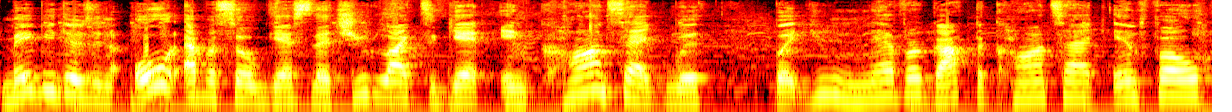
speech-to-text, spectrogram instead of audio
maybe there's an old episode guest that you'd like to get in contact with, but you never got the contact info.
